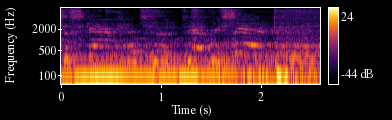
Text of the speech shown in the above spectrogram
Bullets are scattered every shit.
